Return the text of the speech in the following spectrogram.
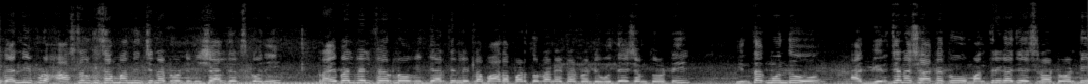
ఇవన్నీ ఇప్పుడు హాస్టల్కి సంబంధించినటువంటి విషయాలు తెలుసుకొని ట్రైబల్ వెల్ఫేర్లో విద్యార్థినులు ఇట్లా బాధపడుతున్నారు అనేటటువంటి ఉద్దేశంతో ఇంతకుముందు ఆ గిరిజన శాఖకు మంత్రిగా చేసినటువంటి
